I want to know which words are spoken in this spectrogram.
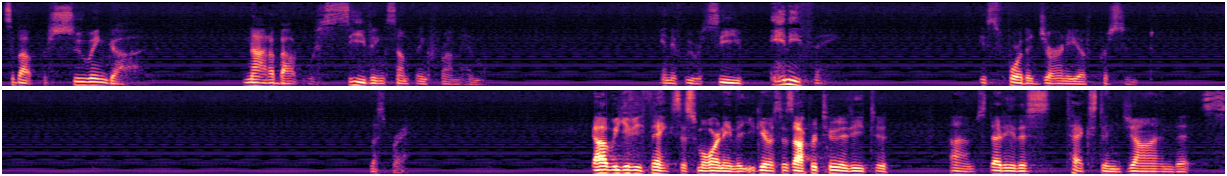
It's about pursuing God, not about receiving something from Him. And if we receive anything, it's for the journey of pursuit. Let's pray. God, we give you thanks this morning that you give us this opportunity to um, study this text in John that's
